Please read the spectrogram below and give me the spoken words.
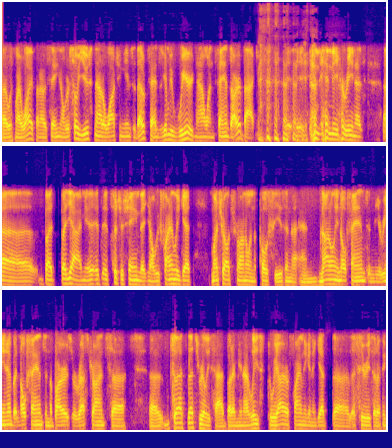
uh, with my wife, and I was saying, you know, we're so used now to watching games without fans. It's going to be weird now when fans are back in, in, in the arenas. Uh, but but yeah, I mean, it, it's such a shame that you know we finally get Montreal, Toronto in the postseason, and not only no fans in the arena, but no fans in the bars or restaurants. Uh, uh, so that's that's really sad. But I mean, at least we are finally going to get uh, a series that I think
